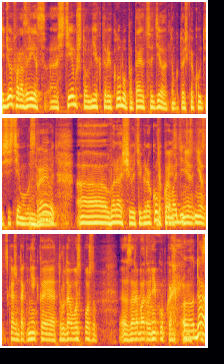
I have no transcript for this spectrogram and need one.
идет в разрез э, с тем, что некоторые клубы пытаются делать. Ну, то есть какую-то систему выстраивать, угу. выращивать игроков, Такой, проводить... Не, не, скажем так, некий трудовой способ зарабатывания кубка. Да,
